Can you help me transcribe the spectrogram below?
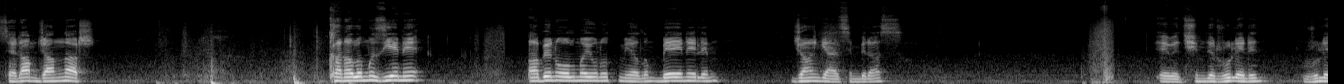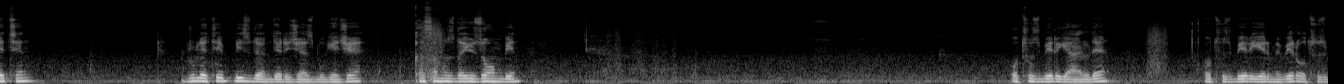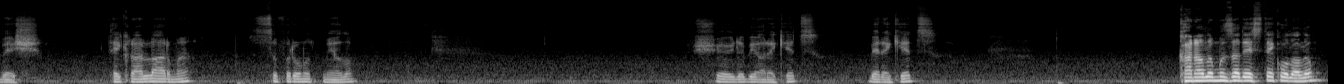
Selam canlar. Kanalımız yeni. Abone olmayı unutmayalım. Beğenelim. Can gelsin biraz. Evet şimdi ruletin ruletin ruleti biz döndüreceğiz bu gece. Kasamızda 110 bin. 31 geldi. 31, 21, 35. Tekrarlar mı? Sıfır unutmayalım. Şöyle bir hareket. Bereket. Kanalımıza destek olalım.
